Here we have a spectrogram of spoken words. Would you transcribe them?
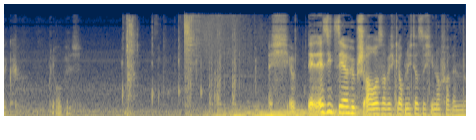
weg. Glaube ich. Ich, er, er sieht sehr hübsch aus, aber ich glaube nicht, dass ich ihn noch verwende.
